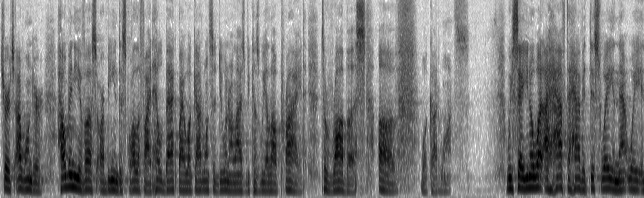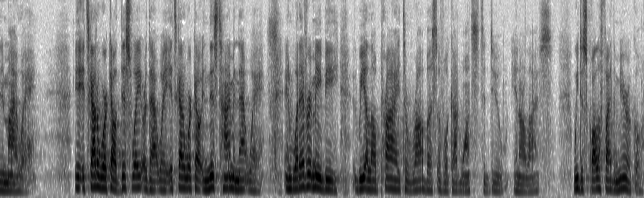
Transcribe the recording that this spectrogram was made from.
Church, I wonder how many of us are being disqualified, held back by what God wants to do in our lives because we allow pride to rob us of what God wants. We say, you know what, I have to have it this way and that way and in my way. It's got to work out this way or that way. It's got to work out in this time and that way. And whatever it may be, we allow pride to rob us of what God wants to do in our lives. We disqualify the miracle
